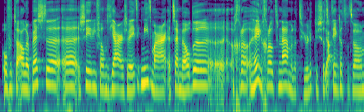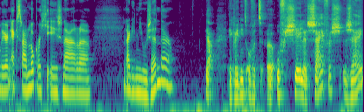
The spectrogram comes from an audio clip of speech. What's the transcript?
of het de allerbeste serie van het jaar is, weet ik niet. Maar het zijn wel de gro- hele grote namen natuurlijk. Dus dat Ja. ik denk dat het wel weer een extra lokkertje is naar, naar die nieuwe zender. Ja, ik weet niet of het eh, officiële cijfers zijn.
